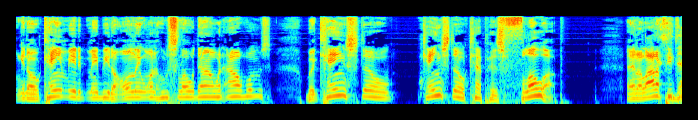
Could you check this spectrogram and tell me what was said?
You know, Kane may, may be the only one who slowed down with albums, but Kane still Kane still kept his flow up. And a lot of Yes, people,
